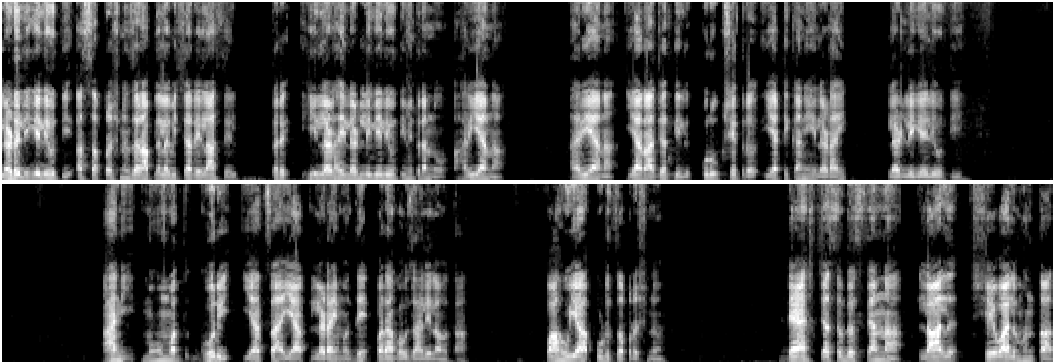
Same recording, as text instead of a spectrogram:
लढली गेली होती असा प्रश्न जर आपल्याला विचारलेला असेल तर ही लढाई लढली गेली होती मित्रांनो हरियाणा. हरियाणा या राज्यातील कुरुक्षेत्र या ठिकाणी ही लढाई लढली गेली होती. आणि मोहम्मद घोरी याचा या लढाईमध्ये पराभव झालेला होता. पाहूया पुढचा प्रश्न. डॅशच्या सदस्यांना लाल शेवाल म्हणतात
